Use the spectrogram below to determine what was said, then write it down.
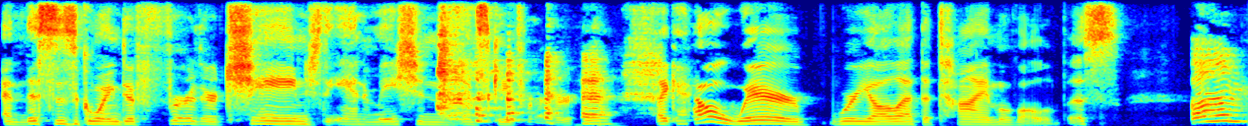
and this is going to further change the animation landscape forever? like, how aware were y'all at the time of all of this? Um,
